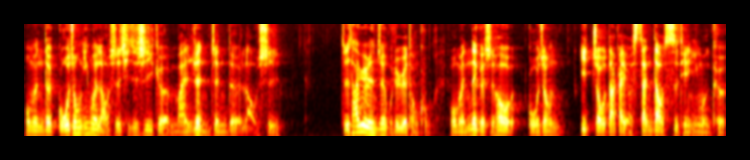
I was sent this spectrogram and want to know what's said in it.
我们的国中英文老师其实是一个蛮认真的老师，只是他越认真，我就越痛苦。我们那个时候国中一周大概有三到四天英文课，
